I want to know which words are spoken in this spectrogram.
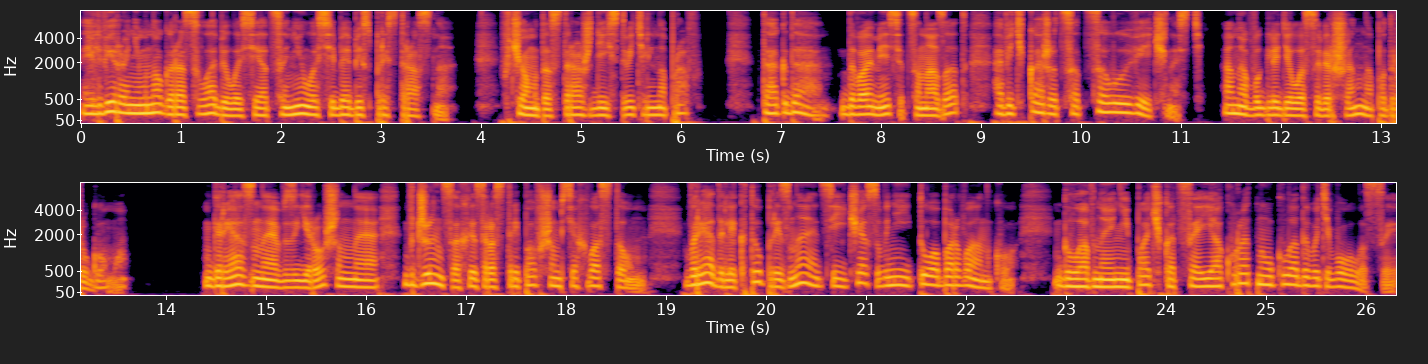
Эльвира немного расслабилась и оценила себя беспристрастно. В чем то страж действительно прав. Тогда, два месяца назад, а ведь кажется целую вечность, она выглядела совершенно по-другому. Грязная, взъерошенная, в джинсах и с растрепавшимся хвостом. Вряд ли кто признает сейчас в ней ту оборванку. Главное не пачкаться и аккуратно укладывать волосы.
